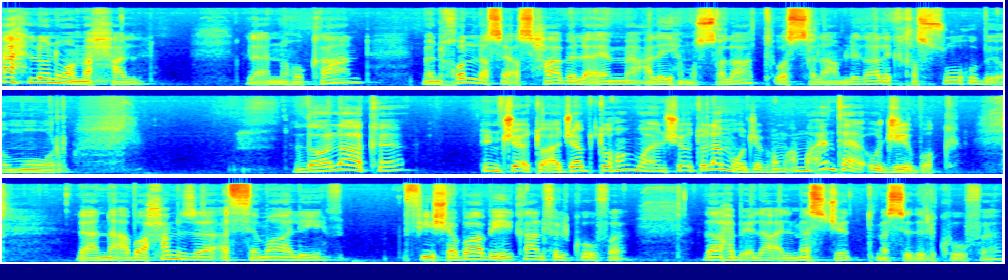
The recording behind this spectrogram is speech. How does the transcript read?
أهل ومحل. لأنه كان من خلص أصحاب الأئمة عليهم الصلاة والسلام لذلك خصوه بأمور. ذولاك إن شئت أجبتهم وإن شئت لم أجبهم أما أنت أجيبك. لأن أبا حمزة الثمالي في شبابه كان في الكوفة ذاهب إلى المسجد مسجد الكوفة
